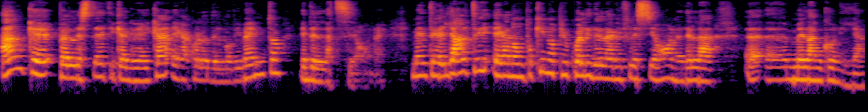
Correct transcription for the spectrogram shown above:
anche per l'estetica greca era quello del movimento e dell'azione, mentre gli altri erano un pochino più quelli della riflessione, della eh, eh, melanconia.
